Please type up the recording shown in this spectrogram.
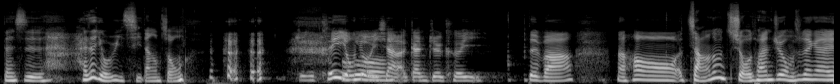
但是还在犹豫期当中，就是可以拥有一下了，感觉可以，对吧？然后讲了那么久，突然觉得我们是不是应该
